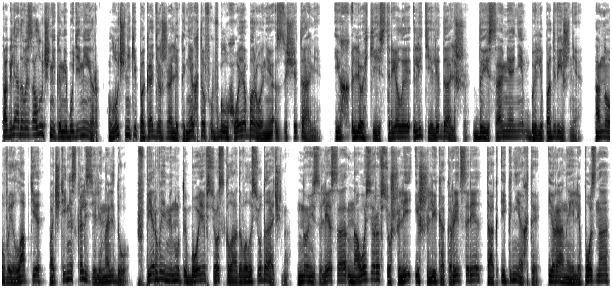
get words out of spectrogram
«Поглядывай за лучниками, Будимир!» Лучники пока держали кнехтов в глухой обороне с защитами. Их легкие стрелы летели дальше, да и сами они были подвижнее а новые лапти почти не скользили на льду. В первые минуты боя все складывалось удачно, но из леса на озеро все шли и шли как рыцари, так и кнехты, и рано или поздно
